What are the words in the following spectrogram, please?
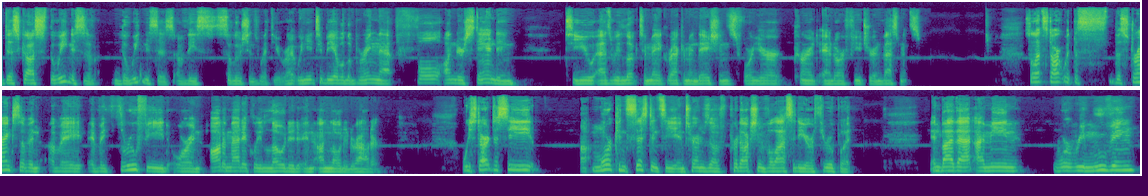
discuss the weaknesses of the weaknesses of these solutions with you right we need to be able to bring that full understanding to you as we look to make recommendations for your current and or future investments so let's start with the, the strengths of an of a of a through feed or an automatically loaded and unloaded router we start to see uh, more consistency in terms of production velocity or throughput. And by that, I mean we're removing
